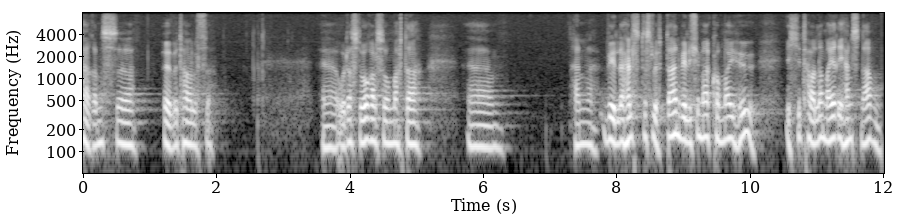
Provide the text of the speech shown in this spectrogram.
Herrens uh, overtalelse. Uh, og Det står altså om at han ville helst slutte, han ville ikke mer komme i hu ikke tale mer i hans navn.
